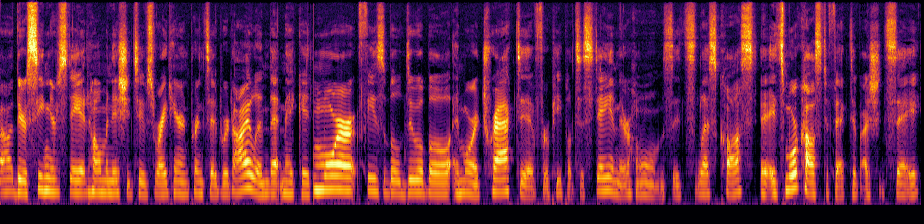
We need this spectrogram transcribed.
uh, there's senior stay at home initiatives right here in Prince Edward Island that make it more feasible, doable, and more attractive for people to stay in their homes. It's less cost, it's more cost effective, I should say,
